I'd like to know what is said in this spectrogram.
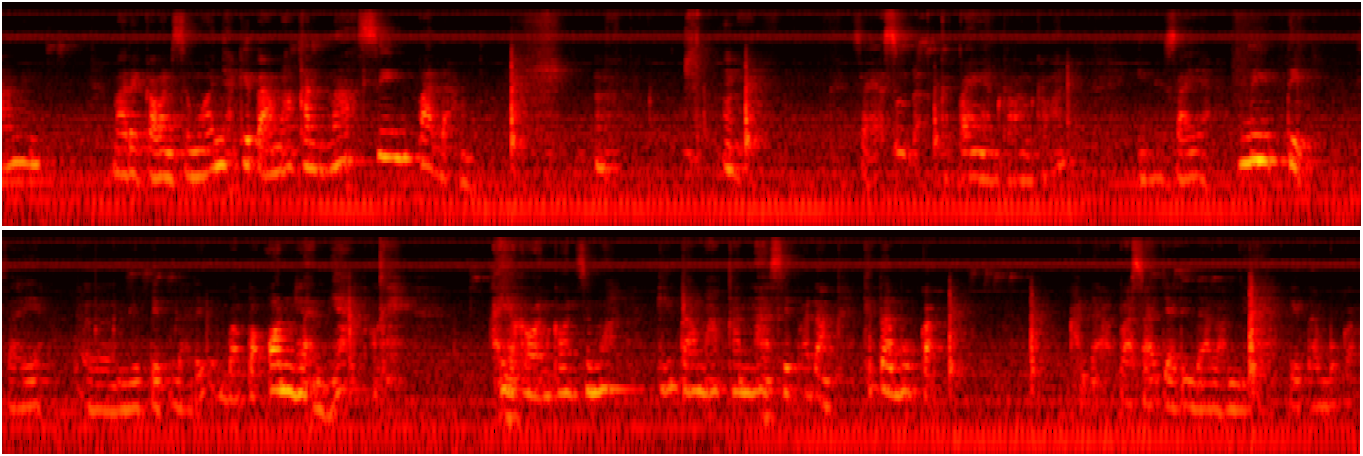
Amin. Mari kawan semuanya kita makan nasi padang. Sudah kepengen kawan-kawan ini saya nitip saya uh, nitip dari bapak online ya oke? Ayo kawan-kawan semua kita makan nasi padang kita buka. Ada apa saja di dalamnya? Kita buka.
